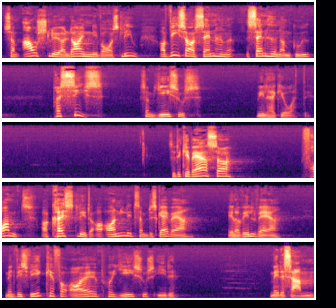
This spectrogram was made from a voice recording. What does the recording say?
som afslører løgnen i vores liv og viser os sandheden, sandheden om Gud. Præcis som Jesus ville have gjort det. Så det kan være så fromt og kristligt og åndeligt, som det skal være, eller vil være. Men hvis vi ikke kan få øje på Jesus i det, med det samme,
